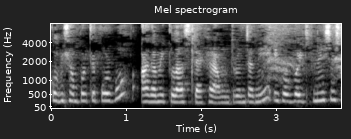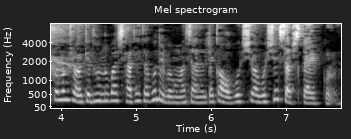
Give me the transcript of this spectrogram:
কবি সম্পর্কে পড়ব। আগামী ক্লাস দেখার আমন্ত্রণ জানিয়ে এই পর্ব এখানেই শেষ করলাম। সবাইকে ধন্যবাদ সাথে থাকুন এবং আমার চ্যানেলটাকে অবশ্যই অবশ্যই সাবস্ক্রাইব করুন।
